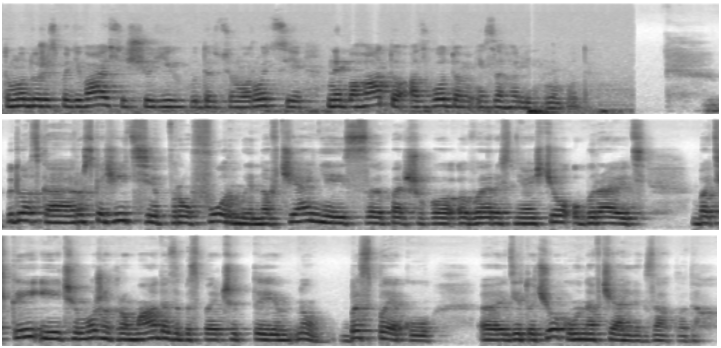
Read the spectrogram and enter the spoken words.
Тому дуже сподіваюся, що їх буде в цьому році небагато, а згодом і взагалі не буде. Будь ласка, розкажіть про форми навчання із 1 вересня, що обирають батьки, і чи може громада забезпечити ну, безпеку е, діточок у навчальних закладах?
